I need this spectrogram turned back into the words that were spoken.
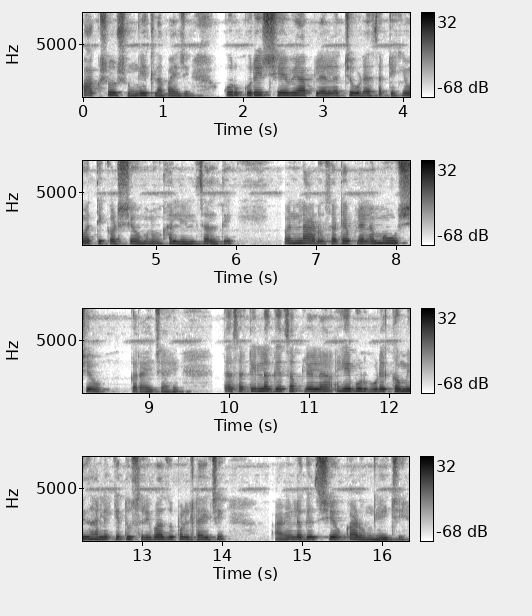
पाक शोषून घेतला पाहिजे. कुरकुरीत शेव हे आपल्याला चिवड्यासाठी किंवा तिखट शेव म्हणून खाल्लेली चालते पण लाडूसाठी आपल्याला मऊ शेव करायचे आहे. त्यासाठी लगेच आपल्याला हे बुडबुडे कमी झाले की दुसरी बाजू पलटायची आणि लगेच शेव काढून घ्यायची.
